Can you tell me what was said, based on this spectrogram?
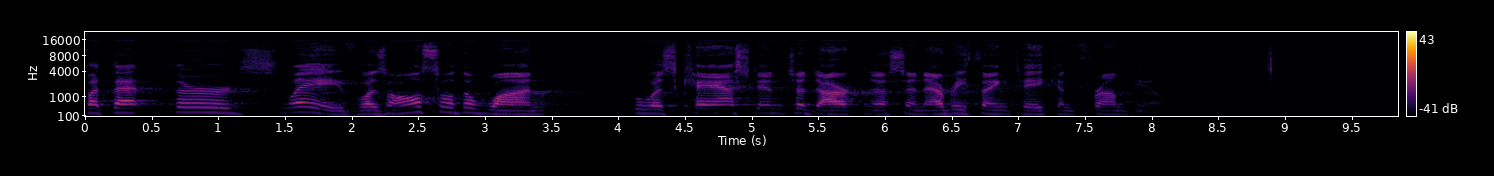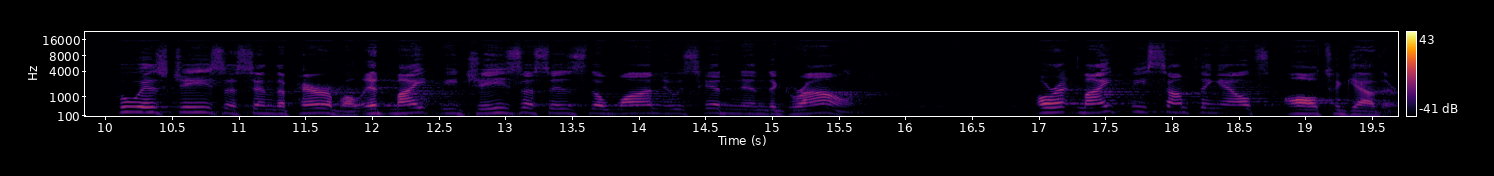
But that third slave was also the one who was cast into darkness and everything taken from him. Who is Jesus in the parable? It might be Jesus is the one who's hidden in the ground, or it might be something else altogether.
